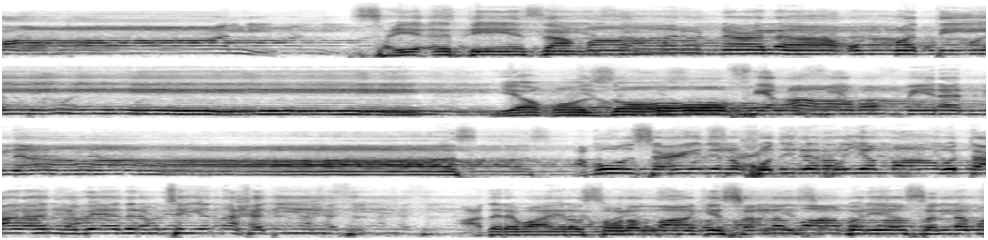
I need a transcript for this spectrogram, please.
ഖാൽ سيأتي زمان على أمتي يغزو فئام من الناس അബൂ സഈദ് റളിയല്ലാഹു തആല നിവേദനം ചെയ്യുന്ന ഹദീസ്. ആദരവായ റസൂലുള്ളാഹി സ്വല്ലല്ലാഹു അലൈഹി വസല്ലമ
